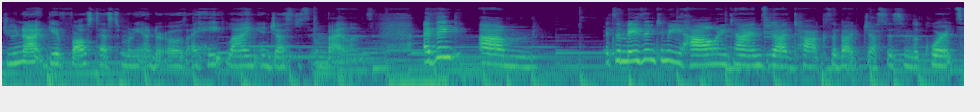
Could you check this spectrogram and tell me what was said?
Do not give false testimony under oath. I hate lying, injustice, and violence. I think um, it's amazing to me how many times God talks about justice in the courts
